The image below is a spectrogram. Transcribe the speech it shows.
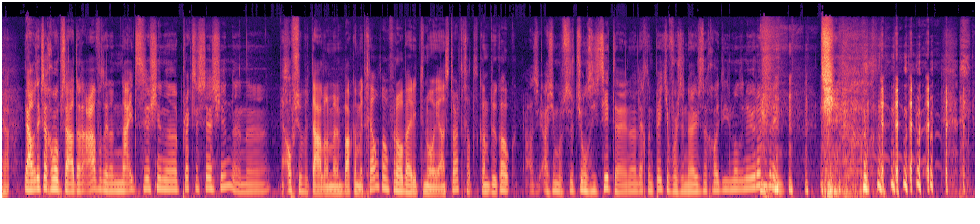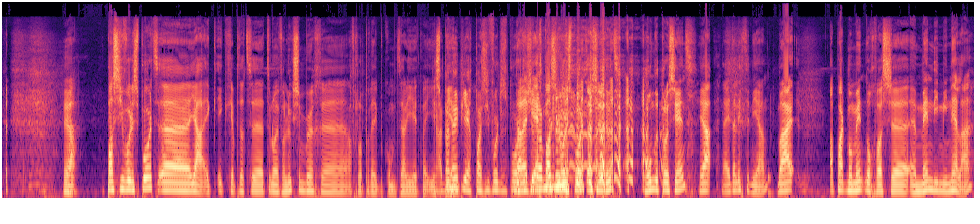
Ja. Ja, want ik zag hem op zaterdagavond in een night session, eh, practice session. En eh, Ja, of ze betalen hem met een bakken met geld overal bij die toernooien aan start gaat. Dat kan natuurlijk ook. als, je- als je hem op het station ziet zitten en hij legt een petje voor zijn neus, dan gooit iemand een euro erin. Ja. Passie voor de sport. eh, ja, ik, ik heb dat eh, toernooi van Luxemburg eh, afgelopen week becommentarieerd bij E ESPN. Ja, dan heb je echt passie voor de sport. Dan heb je echt dat passie voor de sport als je dat doet. 100%. Ja, nee, daar ligt het niet aan. Maar apart moment nog was Mandy Minella.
